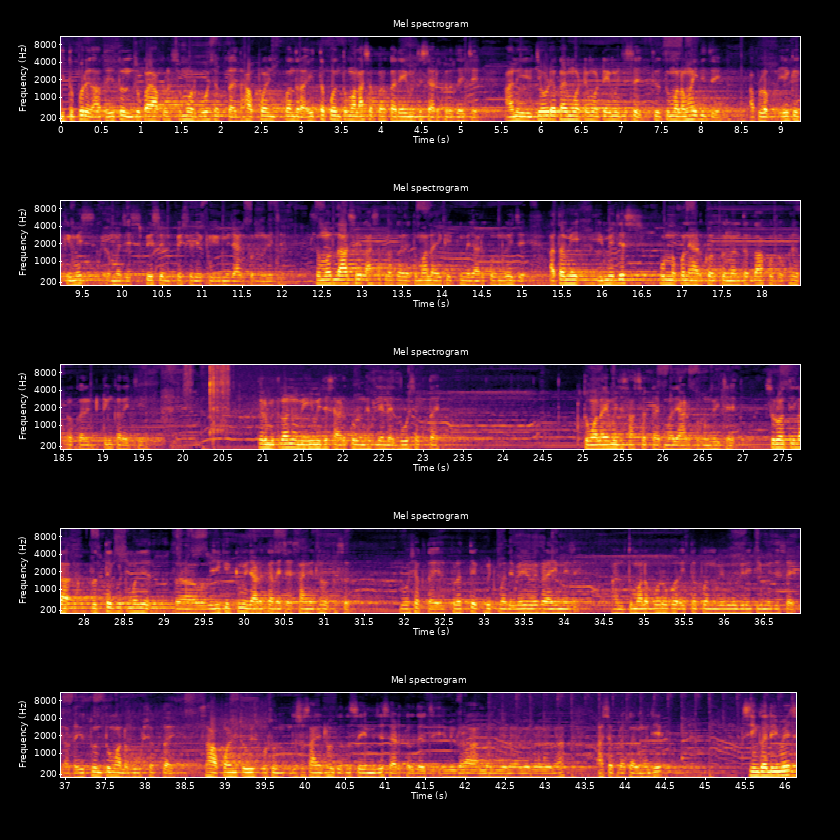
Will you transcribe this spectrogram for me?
इथंपर्यंत आता इथून जो काय आपल्यासमोर बघू शकता दहा पॉईंट पंधरा. इथं पण तुम्हाला अशा प्रकारे इमेजेस ॲड करत जायचे. आणि जेवढे काय मोठे मोठे इमेजेस आहेत ते तुम्हाला माहितीच आहे. आपलं एक एक इमेज म्हणजे स्पेशल स्पेशल एक इमेज ॲड करून घ्यायचे. समजलं असेल अशा प्रकारे तुम्हाला एक एक इमेज ॲड करून घ्यायचे. आता मी इमेजेस पूर्णपणे ॲड करतो नंतर दाखवतो. कशा प्रकारे एडिटिंग करायची. तर मित्रांनो मी इमेजेस ॲड करून घेतलेले आहेत बघू शकताय. तुम्हाला इमेजेस असं टाईपमध्ये ॲड करून घ्यायचे आहेत. सुरुवातीला प्रत्येक बीटमध्ये एक एक इमेज ॲड करायचे आहे सांगितलं होतं सर बघू शकता प्रत्येक बीटमध्ये वेगवेगळा इमेज आहे. आणि तुम्हाला बरोबर इथं पण वेगवेगळे इमेजेस आहेत. आता इथून तुम्हाला बघू शकताय सहा पॉईंट चोवीसपासून जसं सांगितलं होतं तसं इमेजेस ॲड करता यायचे. वेगळा अलग वेगळा वेगळा वेगळा अशा प्रकारे म्हणजे सिंगल इमेज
